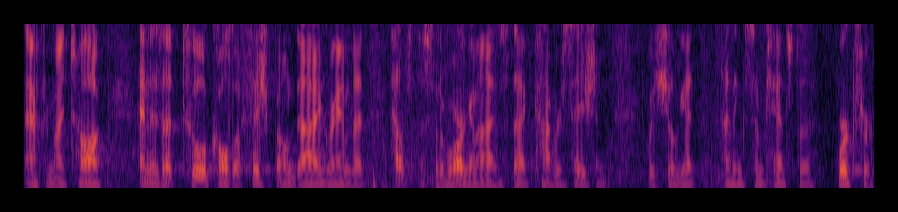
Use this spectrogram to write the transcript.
after my talk. And is a tool called a fishbone diagram that helps to sort of organize that conversation, which you'll get, I think, some chance to work through.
